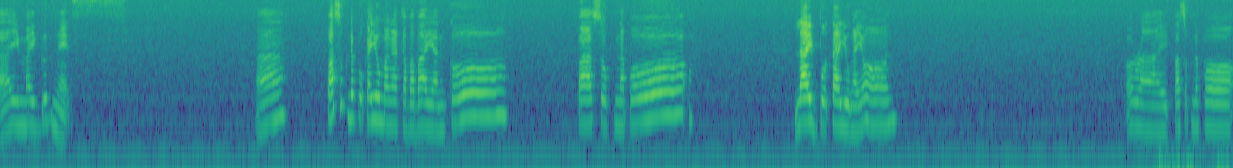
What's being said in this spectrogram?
Ay, my goodness. Ha? Pasok na po kayo mga kababayan ko. Pasok na po. Live po tayo ngayon. Alright, pasok na po.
